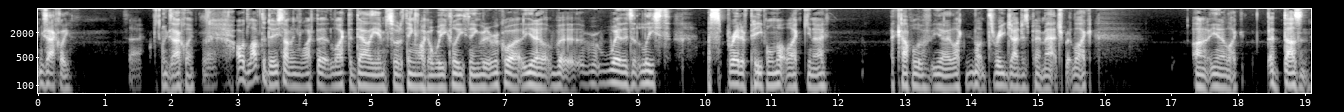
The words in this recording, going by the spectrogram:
exactly. So Exactly. I would love to do something like the like the Dally M sort of thing, like a weekly thing, but it require you know where there's at least a spread of people, not like you know a couple of you know like not three judges per match, but like on you know like a dozen.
